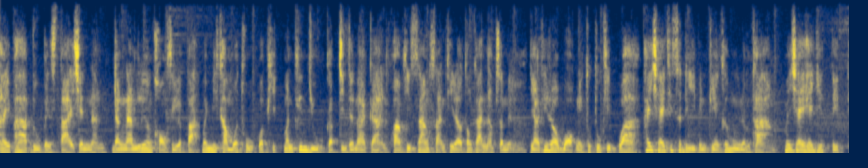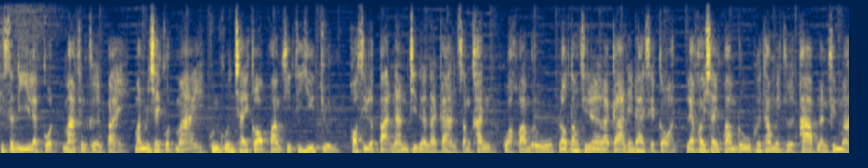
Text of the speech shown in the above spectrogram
ให้ภาพดูเป็นสไตล์เช่นนั้น ดังนั้นเรื่องของศิลปะไม่มีคำว่าถูกว่าผิด มันขึ้นอยู่กับจินตนาการ ความคิดสร้างสรรค์ที่เราต้องการนำเสนอ อย่างที่เราบอกในทุก ๆ คลิปว่าให้ใช้ทฤษฎีเป็นเพียงเครื่องมือนำทางไม่ใช่ให้ยึดติดทฤษฎีและกฎมากจนเกินไป มันไม่ใช่กฎหมาย คุณควรใช้กรอบความคิดที่ยืดหยุ่น เพราะศิลปะนั้นจินตนาการสำคัญกว่าความรู้ เราต้องจินตนาการให้ได้เสียก่อน แล้วค่อยใช้ความรู้เพื่อทำให้เกิดภาพนั้นขึ้นมา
